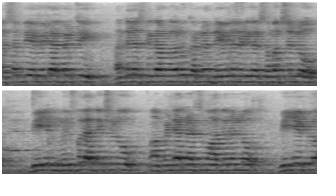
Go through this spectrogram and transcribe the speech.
అసెంబ్లీ ఎమ్మెల్యే అభ్యర్థి అందెల శ్రీరామ్ గారు కన్వీనర్ దేవేంద్ర రెడ్డి గారి సమక్షంలో బీజే మున్సిపల్ అధ్యక్షులు మా నరసింహ ఆధ్వర్యంలో బీజేపీలో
